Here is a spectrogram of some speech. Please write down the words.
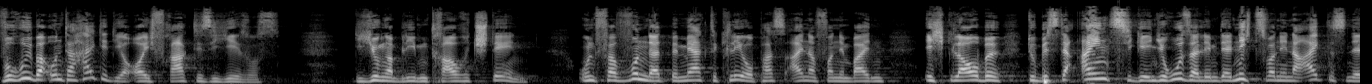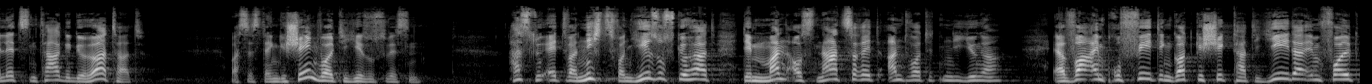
worüber unterhaltet ihr euch, fragte sie Jesus. Die Jünger blieben traurig stehen. Und verwundert bemerkte Kleopas, einer von den beiden, ich glaube, du bist der Einzige in Jerusalem, der nichts von den Ereignissen der letzten Tage gehört hat. Was ist denn geschehen, wollte Jesus wissen. Hast du etwa nichts von Jesus gehört, dem Mann aus Nazareth, antworteten die Jünger. Er war ein Prophet, den Gott geschickt hatte. Jeder im Volk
